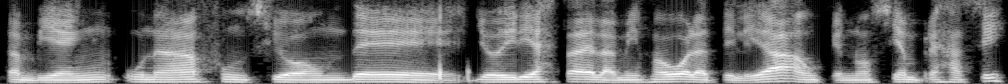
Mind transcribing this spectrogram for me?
también una función de, yo diría hasta de la misma volatilidad, aunque no siempre es así,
